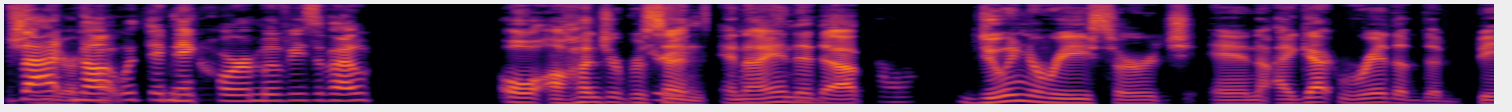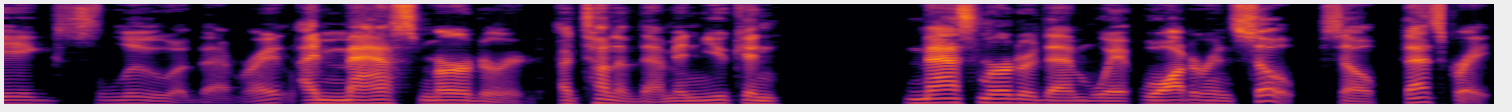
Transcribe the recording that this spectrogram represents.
Is that not house. what they make horror movies about? Oh, a hundred percent. And I ended up oh. Doing research and I got rid of the big slew of them, right? I mass murdered a ton of them and you can mass murder them with water and soap. So that's great.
